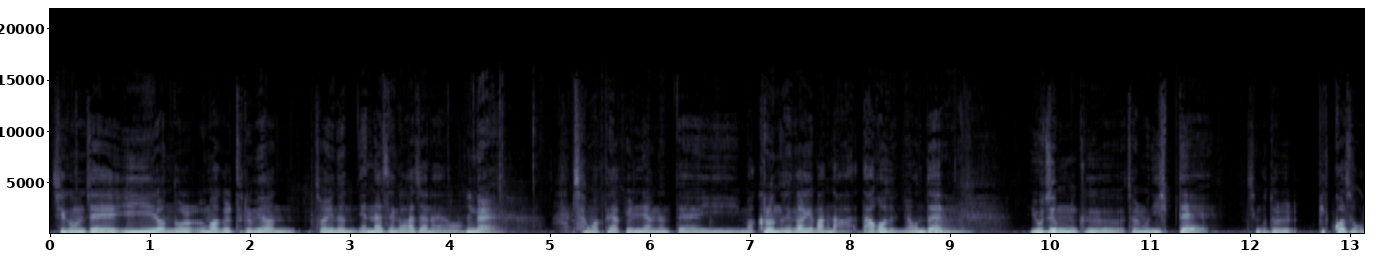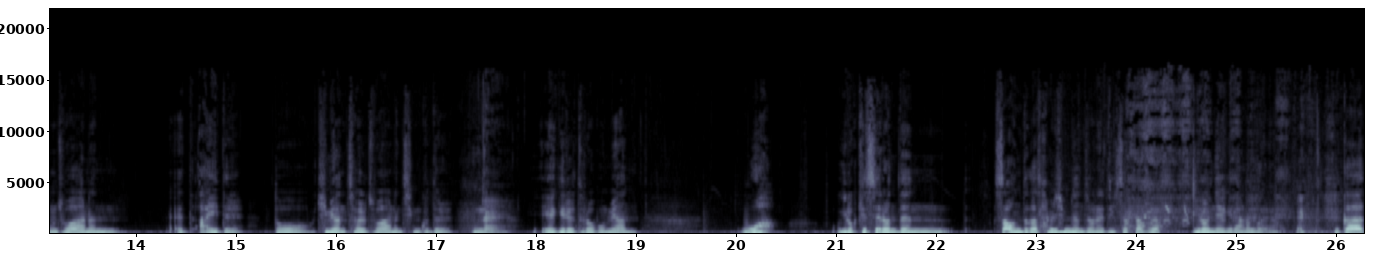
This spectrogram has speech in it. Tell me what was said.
지금 이제 이런 음악을 들으면 저희는 옛날 생각 하잖아요. 네. 한창 막 대학교 1, 2학년 때 이 막 그런 생각이 막 나, 나거든요. 근데 음. 요즘 그 젊은 20대 친구들 빛과 소금 좋아하는 아이들 또 김현철 좋아하는 친구들 네. 얘기를 들어보면 우와 이렇게 세련된 사운드가 30년 전에도 있었다고요? 이런 얘기를 하는 거예요. 그러니까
